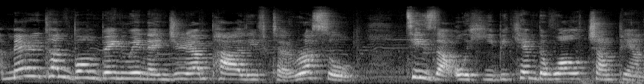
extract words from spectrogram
American-born Benue Nigerian powerlifter Russel Tiza Orhii became the world champion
